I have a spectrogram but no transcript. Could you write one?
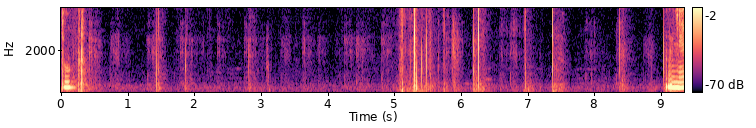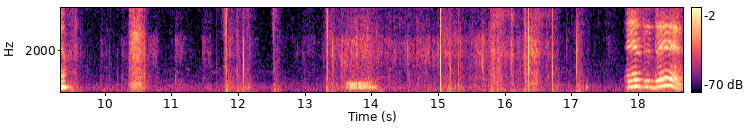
Добре. Ні. Е, ти де?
